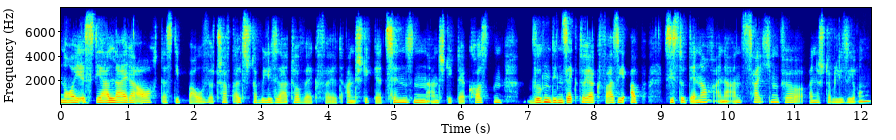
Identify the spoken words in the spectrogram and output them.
Neu ist ja leider auch, dass die Bauwirtschaft als Stabilisator wegfällt. Anstieg der Zinsen, Anstieg der Kosten würgen den Sektor ja quasi ab. Siehst du dennoch eine Anzeichen für eine Stabilisierung?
